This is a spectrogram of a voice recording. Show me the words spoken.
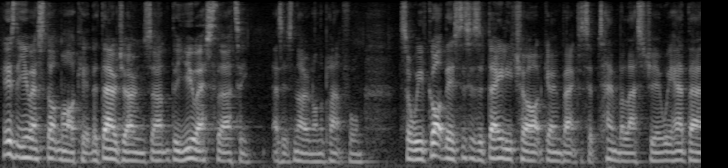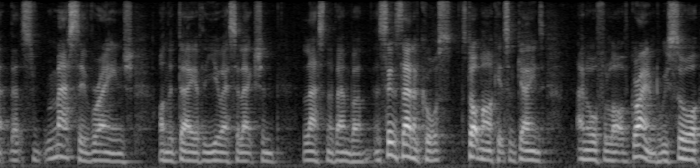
Here's the US stock market, the Dow Jones, um, the US 30 as it's known on the platform. So we've got this, this is a daily chart going back to September last year. We had that that's massive range on the day of the US election last November. And since then, of course, stock markets have gained an awful lot of ground. We saw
